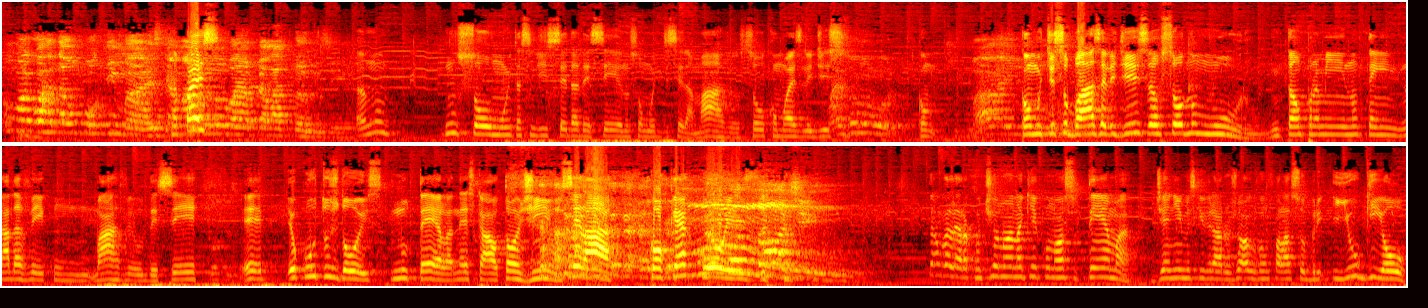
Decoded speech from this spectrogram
Vamos aguardar um pouquinho mais, que a Rapaz- Marvel não vai apelar tanto assim. Eu não, não sou muito assim de ser da DC, eu não sou muito de ser da Marvel, sou como Wesley disse. um no muro. Como, Vai. como o Tsubasa ele disse, eu sou no muro. Então pra mim não tem nada a ver com Marvel, DC. É, eu curto os dois, Nutella, Nescau, Todinho, sei lá, qualquer coisa. Então galera, continuando aqui com o nosso tema de animes que viraram jogos, vamos falar sobre Yu-Gi-Oh!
